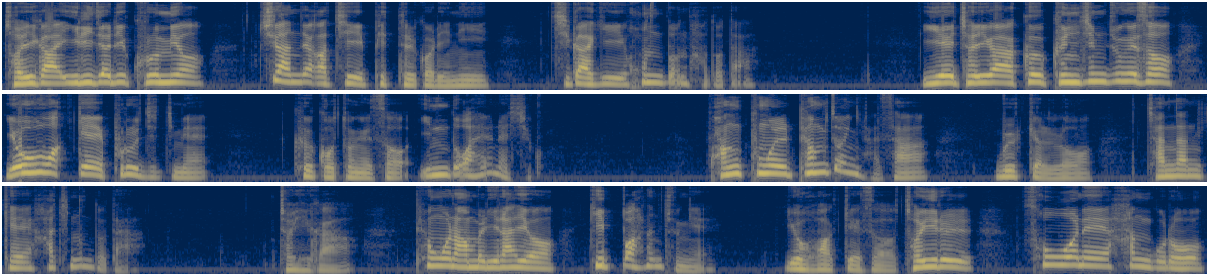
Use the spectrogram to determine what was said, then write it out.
저희가 이리저리 구르며 취한 자같이 비틀거리니 지각이 혼돈하도다. 이에 저희가 그 근심 중에서 여호와께 부르짖음에 그 고통에서 인도하여 내시고 광풍을 평정히 하사 물결로 잔난케 하시는도다. 저희가 평온함을 인하여 기뻐하는 중에 여호와께서 저희를 소원의 항구로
